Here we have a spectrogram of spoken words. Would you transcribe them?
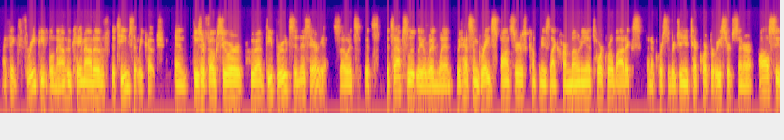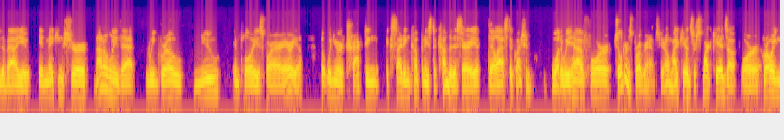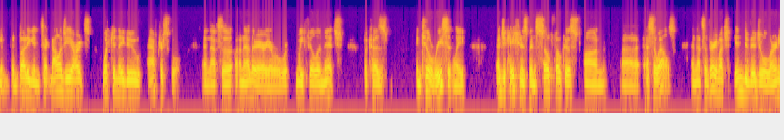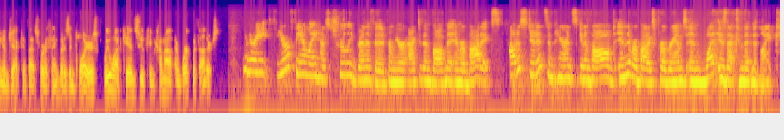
I think, three people now who came out of the teams that we coach. And these are folks who are who have deep roots in this area. So it's it's it's absolutely a win-win. We've had some great sponsors companies like harmonia Torc robotics and of course the virginia tech corporate research center all see the value in making sure not only that we grow new employees for our area but when you're attracting exciting companies to come to this area they'll ask the question what do we have for children's programs? You know, my kids are smart kids uh, or growing and, and budding in technology arts what can they do after school? And that's a, another area where we fill a niche because until recently, education has been so focused on uh, SOLs. And that's a very much individual learning objective, that sort of thing. But as employers, we want kids who can come out and work with others. Henry, your family has truly benefited from your active involvement in robotics. How do students and parents get involved in the robotics programs, and what is that commitment like?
